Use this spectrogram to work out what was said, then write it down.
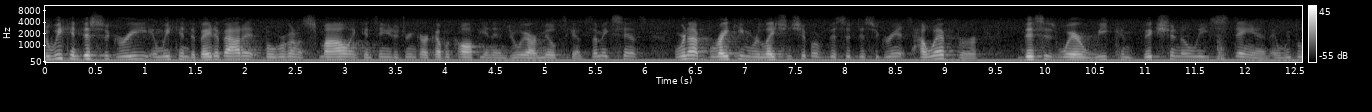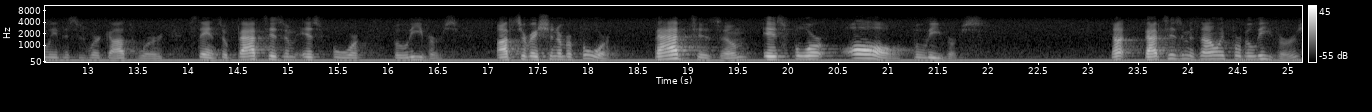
So we can disagree and we can debate about it, but we're going to smile and continue to drink our cup of coffee and enjoy our meal together. Does that make sense? We're not breaking relationship over this disagreement. However, this is where we convictionally stand, and we believe this is where God's word stands. So baptism is for believers. Observation number four baptism is for all believers. Not baptism is not only for believers.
